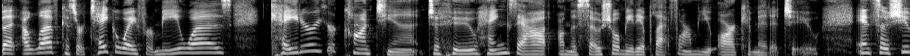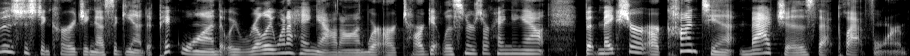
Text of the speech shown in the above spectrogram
But I love because her takeaway for me was cater your content to who hangs out on the social media platform you are committed to. And so she was just encouraging us again to pick one that we really want to hang out on where our target listeners are hanging out, but make sure our content matches that platform.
